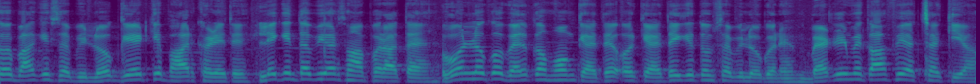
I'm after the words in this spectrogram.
और बाकी सभी लोग गेट के बाहर खड़े थे, लेकिन तभी अर्स वहाँ पर आता है। वो उन लोग को वेलकम होम कहते हैं और कहते हैं कि तुम सभी लोगों ने बैटल में काफ़ी अच्छा किया।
